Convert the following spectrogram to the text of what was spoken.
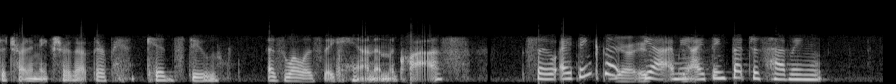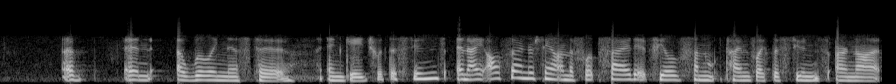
to try to make sure that their kids do as well as they can in the class. So I think that yeah, yeah I mean I think that just having a an a willingness to engage with the students and I also understand on the flip side it feels sometimes like the students are not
